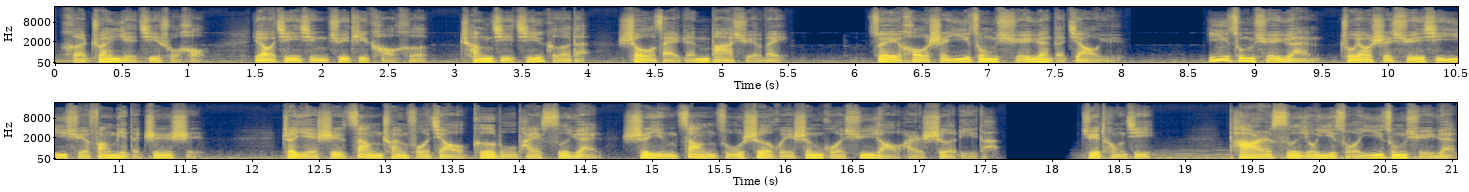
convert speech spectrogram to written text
和专业技术后。要进行具体考核，成绩及格的受在人八学位。最后是一宗学院的教育，一宗学院主要是学习医学方面的知识，这也是藏传佛教格鲁派寺院适应藏族社会生活需要而设立的。据统计，塔尔寺有一所一宗学院，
